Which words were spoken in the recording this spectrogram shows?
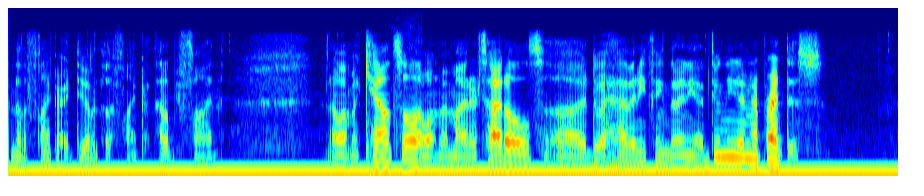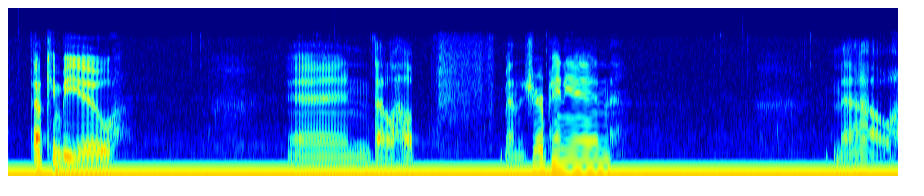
Another flanker? I do have another flanker. That'll be fine. I want my council. I want my minor titles. Uh, do I have anything that I need? I do need an apprentice. That can be you. And that'll help manage your opinion. Now.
